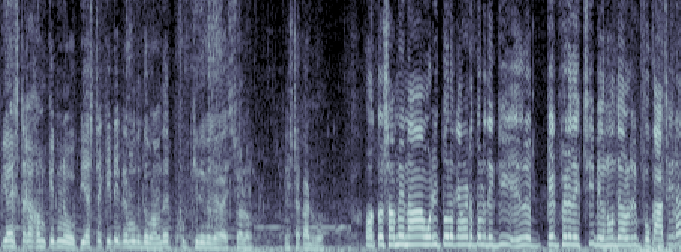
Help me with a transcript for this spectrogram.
পেঁয়াজটাকে এখন কেটে নেব। পেঁয়াজটা কেটে এটার মধ্যে দেবো। আমাদের খুব খিদে পেয়েছে গাইস চলো, পেঁয়াজটা কাটবো। অত সামনে না ওরই তোলো ক্যামেরাটা তোলো দেখছি এগুলো পেট ফেটে দেখছি বেগুনের মধ্যে অলরেডি পোকা আছে কিনা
